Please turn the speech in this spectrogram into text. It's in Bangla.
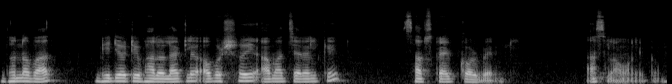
ধন্যবাদ। ভিডিওটি ভালো লাগলে অবশ্যই আমার চ্যানেলকে সাবস্ক্রাইব করবেন। আসসালামু আলাইকুম।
